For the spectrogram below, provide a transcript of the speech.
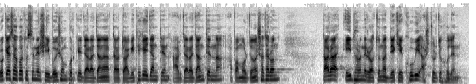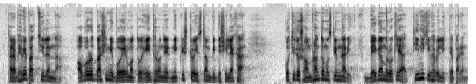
রোকেয়া সাকত হোসেনের সেই বই সম্পর্কে যারা জানার, তারা তো আগে থেকেই জানতেন। আর যারা জানতেন না, আপামর জনসাধারণ, তারা এই ধরনের রচনা দেখে খুবই আশ্চর্য হলেন। তারা ভেবে পাচ্ছিলেন না, অবরোধবাসিনী বইয়ের মতো এই ধরনের নিকৃষ্ট ইসলাম বিদ্বেষী লেখা, কথিত সম্ভ্রান্ত মুসলিম নারী, বেগম রোকেয়া, তিনি কীভাবে লিখতে পারেন?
